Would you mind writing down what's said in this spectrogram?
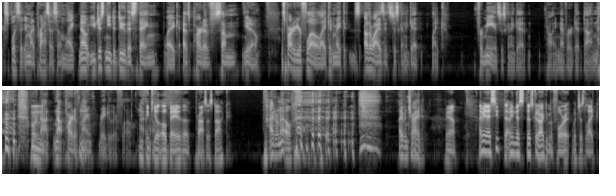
explicit in my process i'm like no you just need to do this thing like as part of some you know as part of your flow like and make it otherwise it's just going to get like for me it's just going to get probably never get done or Hmm. not not part of my regular flow You think know. you'll obey the process doc? i don't know i haven't tried Yeah. I mean, I see. That, I mean, there's there's good argument for it, which is like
